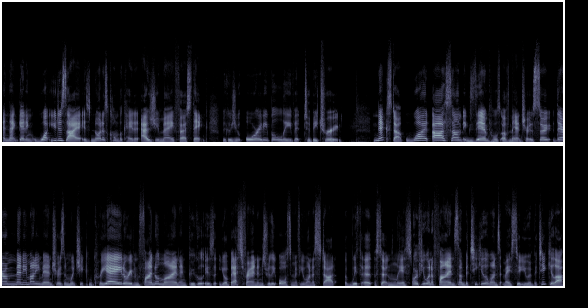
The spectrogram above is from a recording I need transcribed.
and that getting what you desire is not as complicated as you may first think because you already believe it to be true. Next up, what are some examples of mantras? So, there are many money mantras in which you can create or even find online, and Google is your best friend and it's really awesome if you want to start with a, certain list or if you want to find some particular ones that may suit you in particular.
